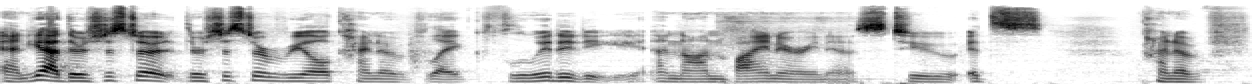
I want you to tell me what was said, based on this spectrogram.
and yeah there's just a there's just a real kind of like fluidity and non-binariness to its kind of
